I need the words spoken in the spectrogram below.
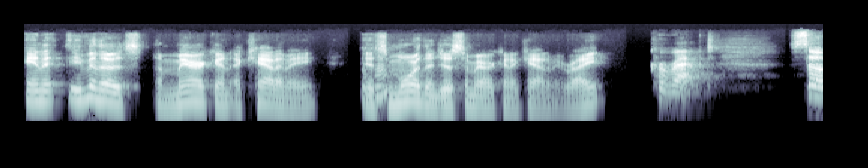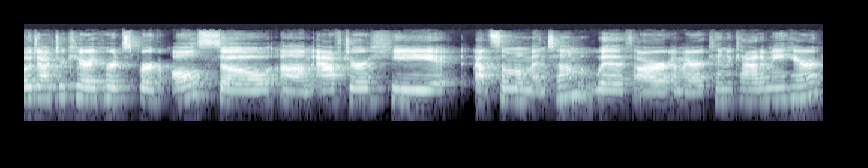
And it, even though it's American Academy, it's mm-hmm. more than just American Academy, right? Correct. So, Dr. Cary Herzberg also, um, after he got some momentum with our American Academy here,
